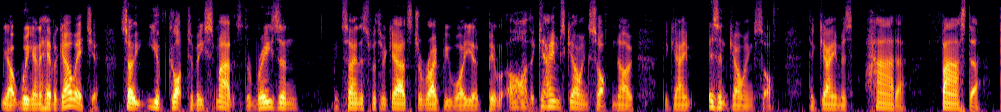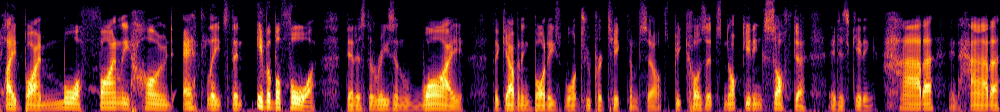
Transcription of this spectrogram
you know, we're going to have a go at you. So you've got to be smart. It's the reason, I've been saying this with regards to rugby, why you people, oh, the game's going soft. No, the game isn't going soft. The game is harder, faster, played by more finely honed athletes than ever before. That is the reason why the governing bodies want to protect themselves because it's not getting softer, it is getting harder and harder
